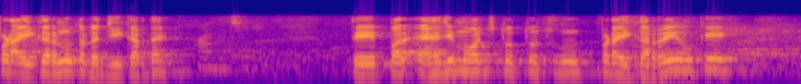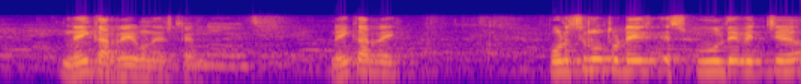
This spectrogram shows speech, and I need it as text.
ਪੜ੍ਹਾਈ ਕਰਨ ਨੂੰ ਤੁਹਾਡਾ ਜੀ ਕਰਦਾ ਹੈ? ਤੇ ਪਰ ਇਹੋ ਜਿਹੇ ਮਾਹੌਲ 'ਚ ਤੁ- ਤੁਸੀਂ ਪੜ੍ਹਾਈ ਕਰ ਰਹੇ ਹੋ ਕਿ ਨਹੀਂ ਕਰ ਰਹੇ ਹੁਣ ਇਸ ਟਾਈਮ ਨਹੀਂ ਕਰ ਰਹੇ? ਪੁਲਿਸ ਨੂੰ ਤੁਹਾਡੇ ਇਸ ਸਕੂਲ ਦੇ ਵਿੱਚ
